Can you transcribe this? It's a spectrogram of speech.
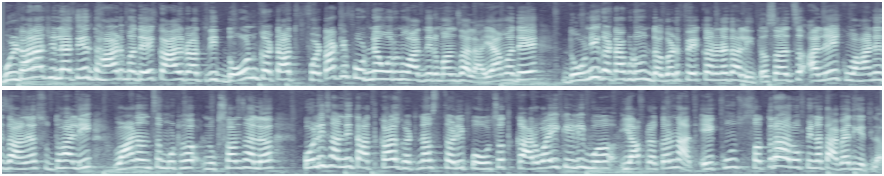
बुलढाणा जिल्ह्यातील धाडमध्ये काल रात्री दोन गटात फटाके फोडण्यावरून वाद निर्माण झाला. यामध्ये दोन्ही गटाकडून दगडफेक करण्यात आली. तसंच अनेक वाहने जाळण्यात सुद्धा आली. वाहनांचं मोठं नुकसान झालं. पोलिसांनी तात्काळ घटनास्थळी पोहोचत कारवाई केली व या प्रकरणात एकूण सतरा आरोपींना ताब्यात घेतलं.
